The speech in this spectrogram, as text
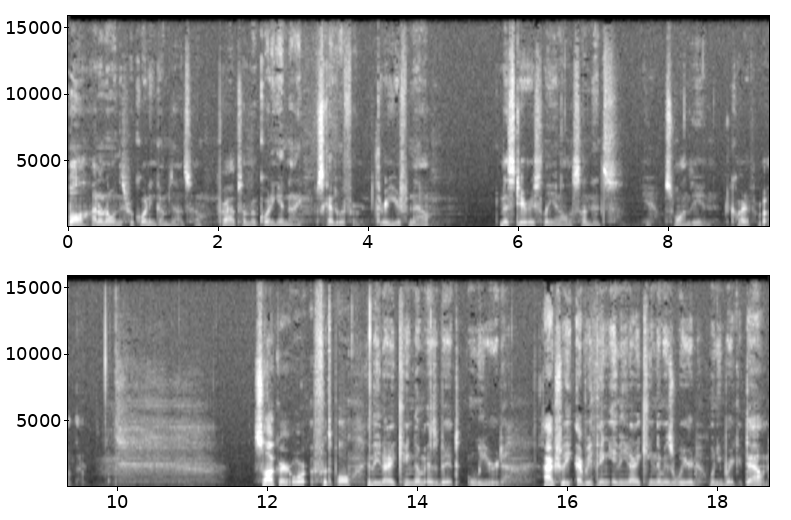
well, I don't know when this recording comes out, so perhaps I'm recording it and I schedule it for three years from now, mysteriously, and all of a sudden it's you know, Swansea and Cardiff are both there. Soccer or football in the United Kingdom is a bit weird. Actually, everything in the United Kingdom is weird when you break it down.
